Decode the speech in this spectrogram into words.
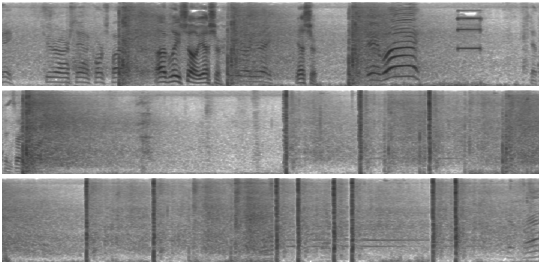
Okay. Shooter, understand the course fire. I believe so. Yes, sir. Shooter, are you ready? Yes, sir. Stand by. Step inside the box. Step back.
